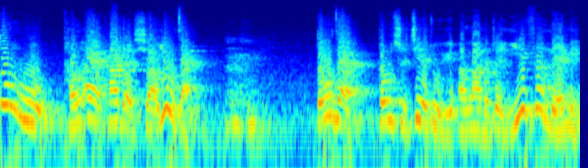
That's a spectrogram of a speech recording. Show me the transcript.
动物疼爱它的小幼崽，都在都是借助于安拉的这一份怜悯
